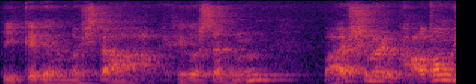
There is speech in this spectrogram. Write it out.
있게 되는 것이다. 이것은 말씀을 가감없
